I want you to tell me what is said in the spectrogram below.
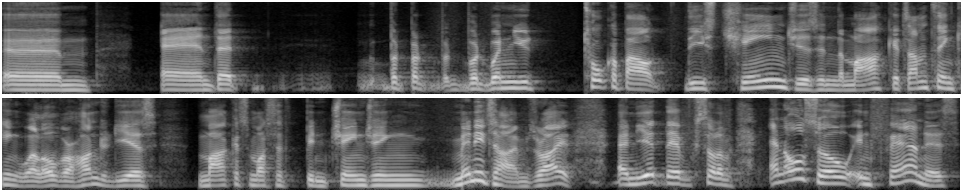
Um, and that, but but but when you talk about these changes in the markets, I'm thinking, well, over hundred years markets must have been changing many times, right? And yet they've sort of, and also in fairness,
